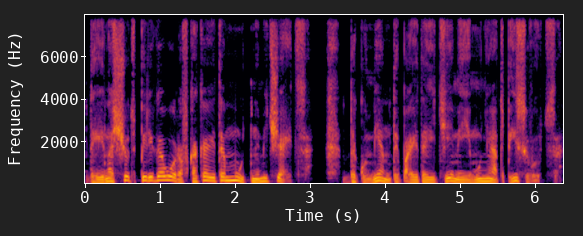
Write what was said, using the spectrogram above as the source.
Да и насчет переговоров какая-то муть намечается. Документы по этой теме ему не отписываются.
